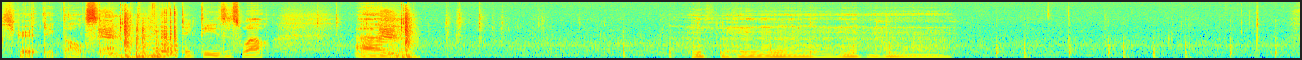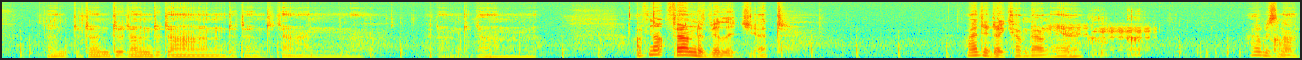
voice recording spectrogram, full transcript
Screw it, take the whole stack. Take these as well. Um... Dun dun dun dun dun dun dun dun dun dun I've not found a village yet. Why did I come down here? I was not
